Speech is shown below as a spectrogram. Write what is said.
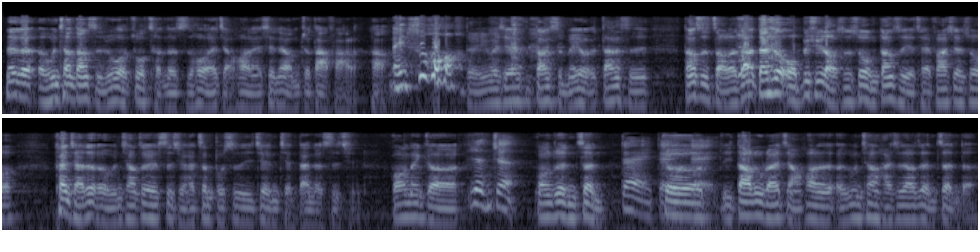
那个耳温枪当时如果做成的时候来讲话呢，现在我们就大发了哈。没错，对，因为现在当时没有，当时当时找了，但但是我必须老实说，我们当时也才发现说，看起来这耳闻枪这件事情还真不是一件简单的事情，光那个认证，光认证，对对就以大陆来讲话呢，耳温枪还是要认证的，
